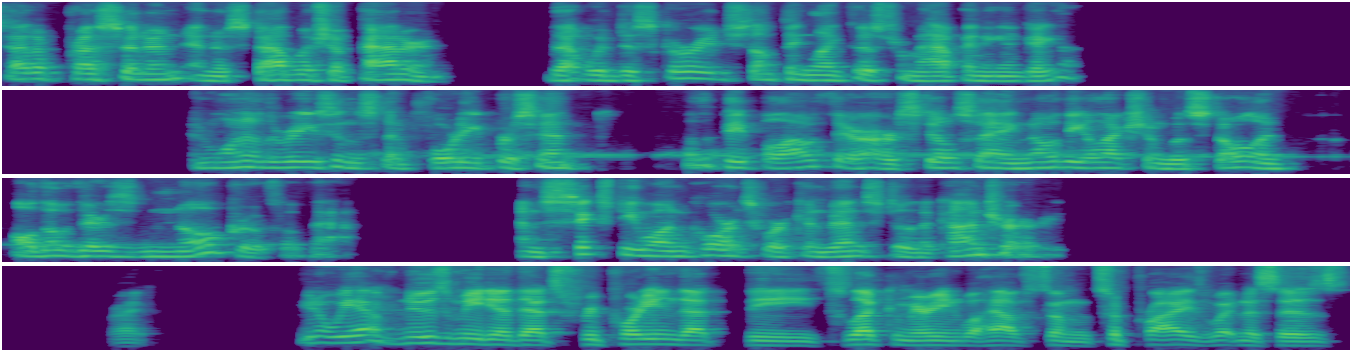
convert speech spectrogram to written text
set a precedent and establish a pattern that would discourage something like this from happening again. And one of the reasons that forty percent of the people out there are still saying, no, the election was stolen, although there's no proof of that. And sixty-one courts were convinced to the contrary. Right. You know, we have news media that's reporting that the select committee will have some surprise witnesses.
